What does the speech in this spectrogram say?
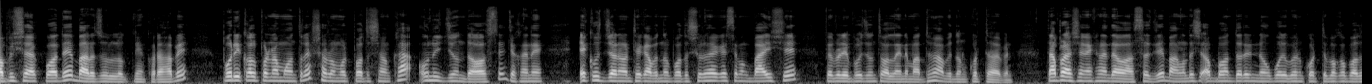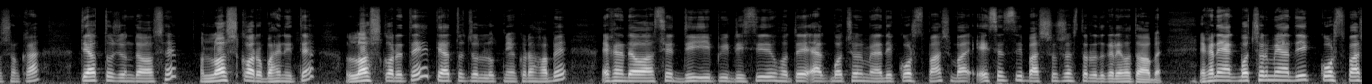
অফিস সহায়ক পদে বারো জন লোক নিয়োগ করা হবে। পরিকল্পনা মন্ত্রণালয় সর্বমোট পদ সংখ্যা উনিশ জন দেওয়া আছে, যেখানে একুশ জানুয়ারি থেকে আবেদন পত্র শুরু হয়ে গেছে এবং বাইশে ফেব্রুয়ারি পর্যন্ত অনলাইনের মাধ্যমে আবেদন করতে পারবেন। তারপর আসেন এখানে দেওয়া আছে যে, বাংলাদেশ অভ্যন্তরীণ নৌ পরিবহন কর্তৃপক্ষ পদ সংখ্যা তিয়াত্তর জন দেওয়া আছে। লস্কর বাহিনীতে, লস্করেতে তিয়াত্তর জন লোক নিয়োগ করা হবে। এখানে দেওয়া আছে ডিইপিডিসি হতে এক বছর মেয়াদি কোর্স পাস। বা এসএসসি পাস সুস্বাস্থ্যের অধিকারী হতে হবে। এখানে এক বছর মেয়াদি কোর্স পাস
